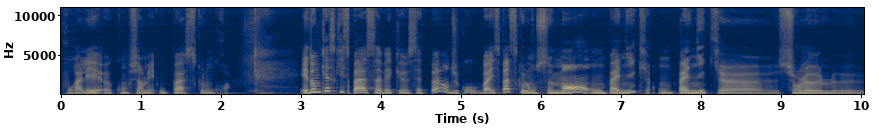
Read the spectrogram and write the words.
pour aller euh, confirmer ou pas ce que l'on croit. Et donc, qu'est-ce qui se passe avec euh, cette peur Du coup, bah, il se passe que l'on se ment, on panique, on panique euh, sur le,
